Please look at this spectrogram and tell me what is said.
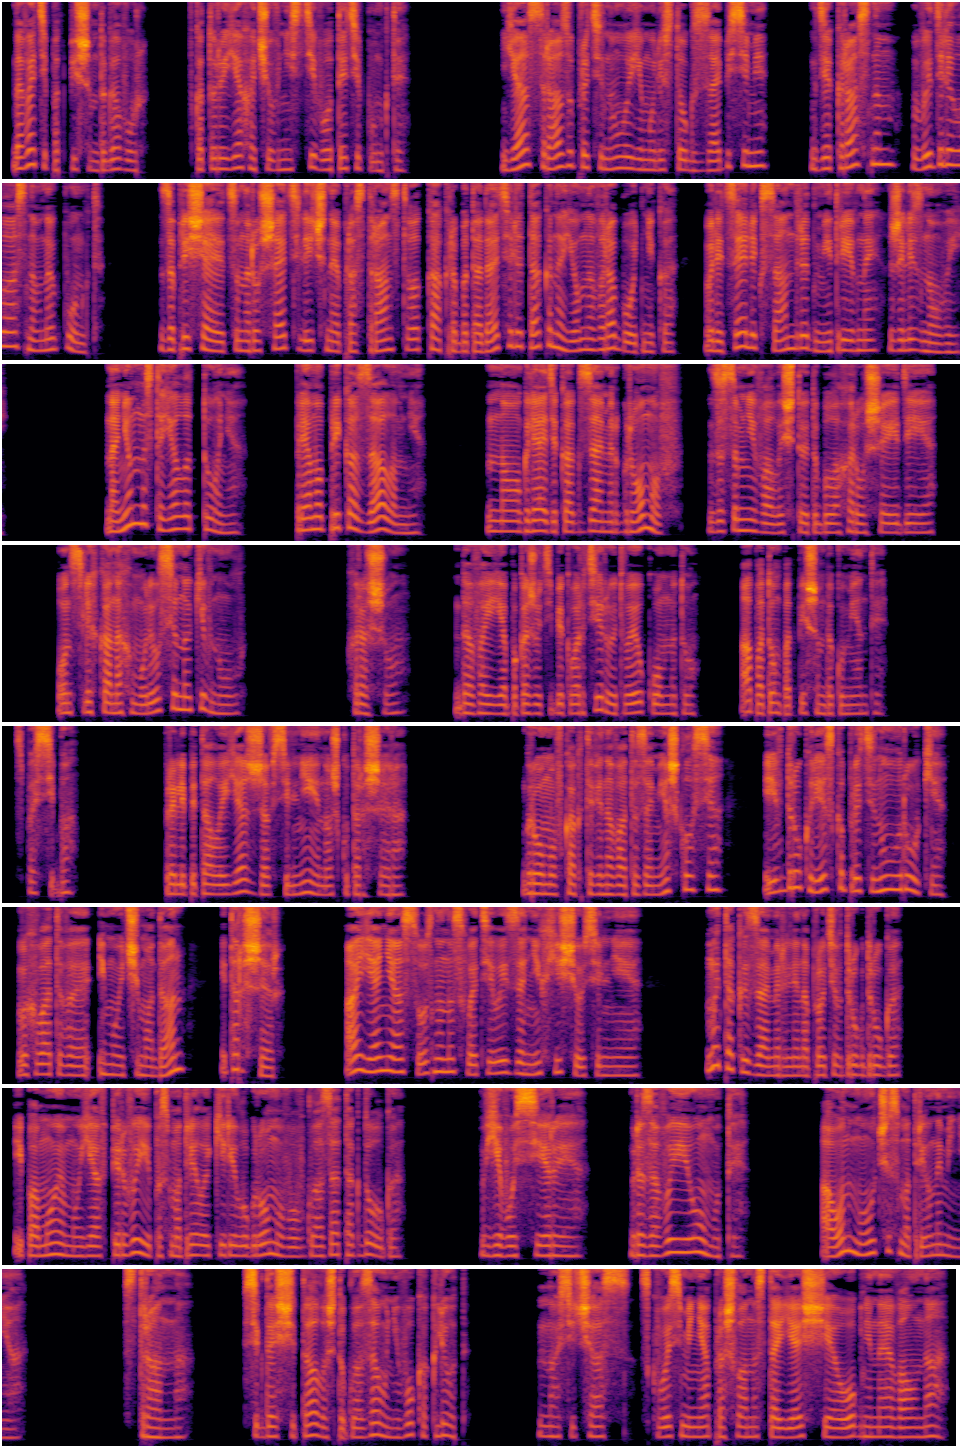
Давайте подпишем договор в который я хочу внести вот эти пункты. Я сразу протянула ему листок с записями, где красным выделила основной пункт. Запрещается нарушать личное пространство как работодателя, так и наемного работника в лице Александры Дмитриевны Железновой. На нем настояла Тоня. Прямо приказала мне. Но, глядя, как замер Громов, засомневалась, что это была хорошая идея. Он слегка нахмурился, но кивнул. Хорошо. Давай я покажу тебе квартиру и твою комнату, а потом подпишем документы. Спасибо. Пролепетала я, сжав сильнее ножку торшера. Громов как-то виновато замешкался и вдруг резко протянул руки, выхватывая и мой чемодан, и торшер. А я неосознанно схватилась за них еще сильнее. Мы так и замерли напротив друг друга. И, по-моему, я впервые посмотрела Кириллу Громову в глаза так долго в его серые, грозовые омуты, а он молча смотрел на меня. Странно. Всегда считала, что глаза у него как лед, но сейчас сквозь меня прошла настоящая огненная волна.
